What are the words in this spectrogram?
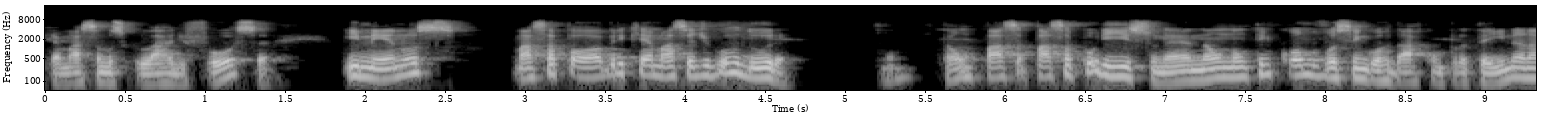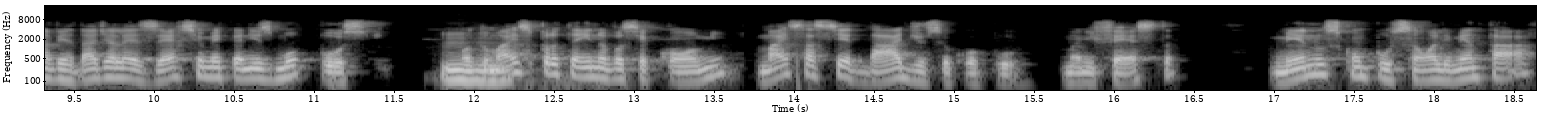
que é massa muscular de força, e menos massa pobre, que é massa de gordura. Então passa, passa por isso, né? Não, não tem como você engordar com proteína, na verdade ela exerce o mecanismo oposto. Uhum. Quanto mais proteína você come, mais saciedade o seu corpo manifesta, menos compulsão alimentar,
